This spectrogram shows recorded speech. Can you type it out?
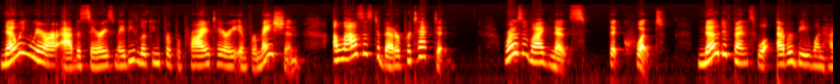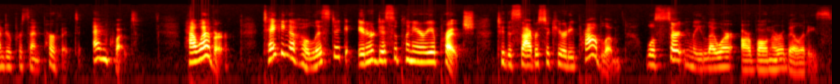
Knowing where our adversaries may be looking for proprietary information allows us to better protect it. Rosenzweig notes that, quote, no defense will ever be 100% perfect, end quote. However, taking a holistic, interdisciplinary approach to the cybersecurity problem will certainly lower our vulnerabilities.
